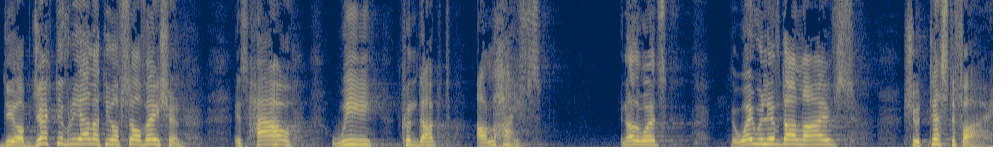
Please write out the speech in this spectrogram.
The objective reality of salvation is how we conduct our lives. In other words, the way we lived our lives should testify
